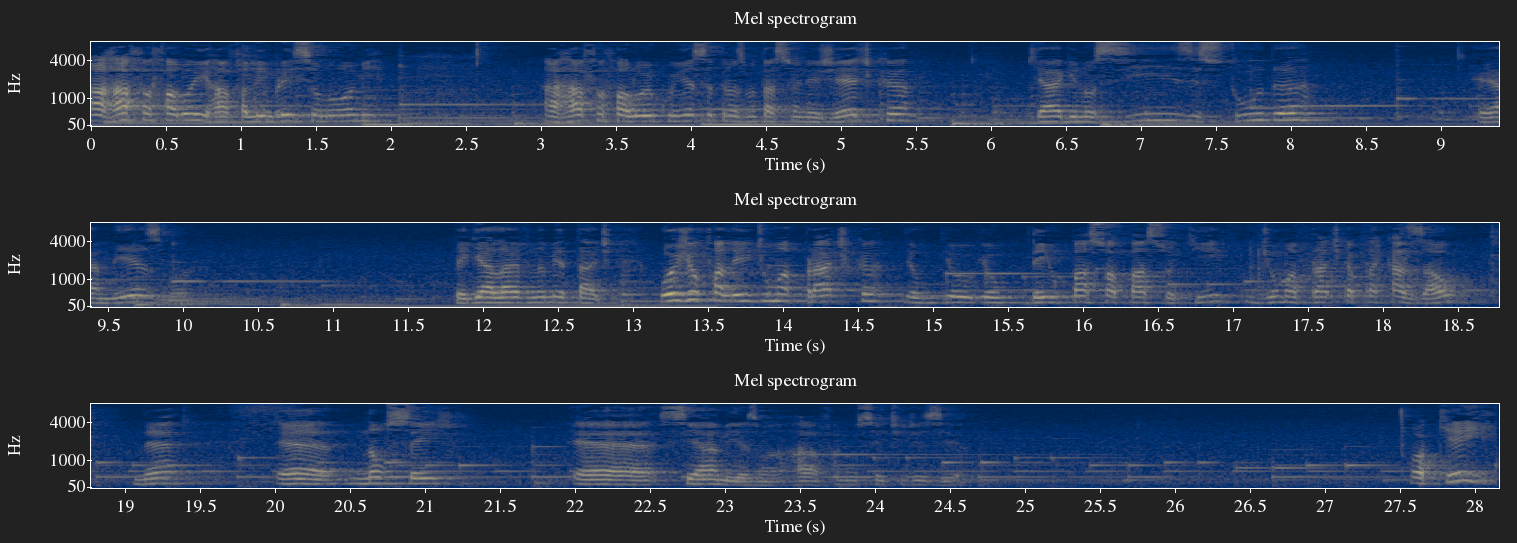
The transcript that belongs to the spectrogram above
A Rafa falou aí, Rafa, lembrei seu nome. A Rafa falou, eu conheço a transmutação energética, que a Agnosis estuda é a mesma. Peguei a live na metade. Hoje eu falei de uma prática, eu, eu, eu dei o passo a passo aqui de uma prática para casal, né? É, não sei é, se é a mesma, Rafa, não sei te dizer. Ok?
